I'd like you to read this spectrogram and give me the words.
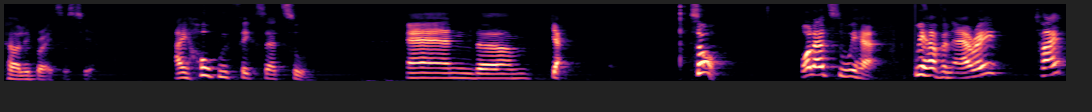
curly braces here. I hope we fix that soon. And um, yeah. So what else do we have? We have an array type,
